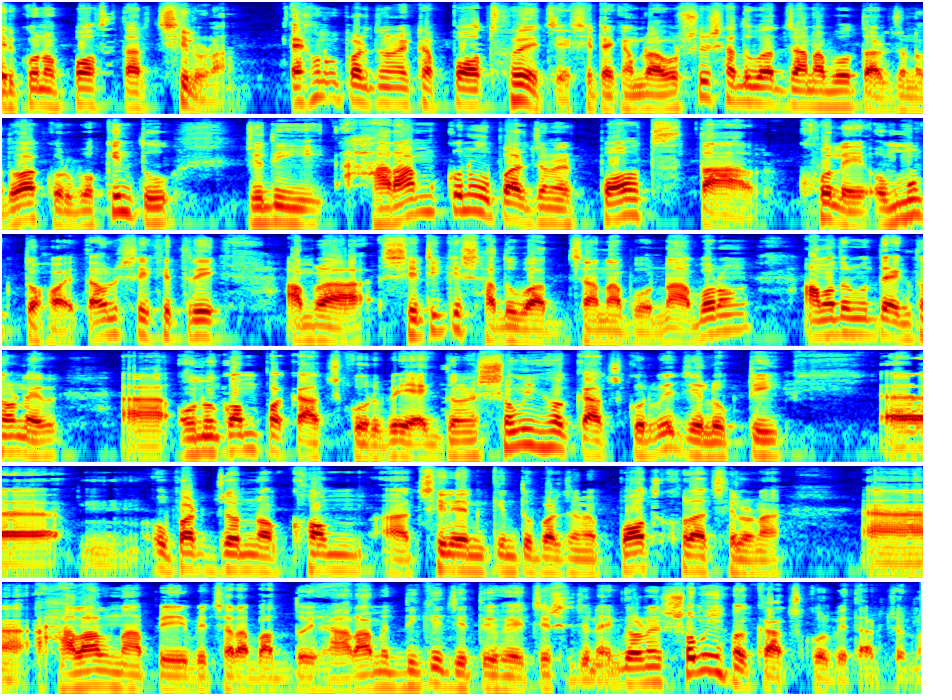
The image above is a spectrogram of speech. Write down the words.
এর কোনো পথ তার ছিল না। এখন উপার্জনের একটা পথ হয়েছে, সেটাকে আমরা অবশ্যই সাধুবাদ জানাব, তার জন্য দোয়া করব। কিন্তু যদি হারাম কোনো উপার্জনের পথ তার খোলে উন্মুক্ত হয়, তাহলে সেক্ষেত্রে আমরা সেটিকে সাধুবাদ জানাব না। বরং আমাদের মধ্যে এক ধরনের অনুকম্পা কাজ করবে, এক ধরনের সমীহ কাজ করবে, যে লোকটি উপার্জন অক্ষম ছিলেন কিন্তু উপার্জনের পথ খোলা ছিল না। হালাল না পেয়ে বেচারা বাধ্য হয়ে আরামের দিকে যেতে হয়েছে, সেজন্য এক ধরনের সমীহ কাজ করবে তার জন্য।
